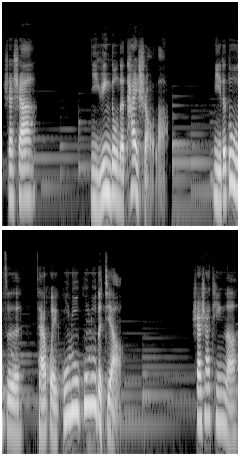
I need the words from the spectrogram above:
莎莎，你运动的太少了，你的肚子才会咕噜咕噜的叫。”莎莎听了，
